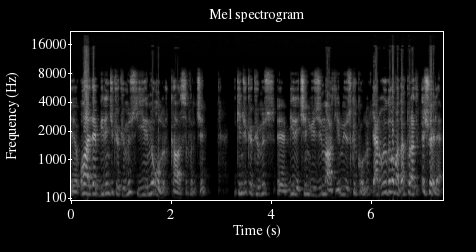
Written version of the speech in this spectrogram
E, o halde birinci kökümüz 20 olur k0 için. İkinci kökümüz e, 1 için 120 artı 20 140 olur. Yani uygulamada pratikte şöyle.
